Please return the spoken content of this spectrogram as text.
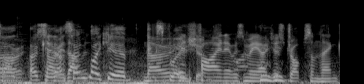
sorry. Uh, okay, sorry, that sounded was- like a No, explosion. it's fine. It was me. I just dropped something.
